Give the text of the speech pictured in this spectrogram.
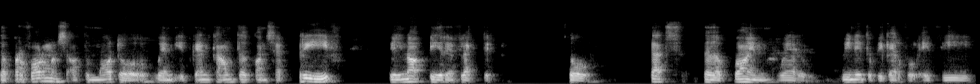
the performance of the model when it can counter concept drift will not be reflected. So that's the point where we need to be careful if we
